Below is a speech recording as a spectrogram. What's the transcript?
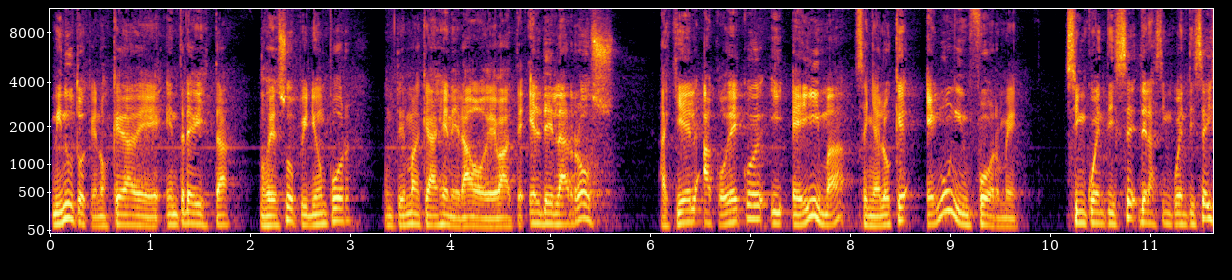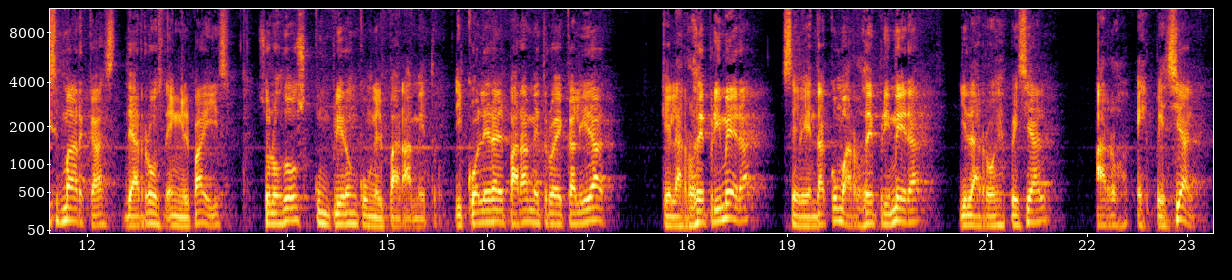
minuto que nos queda de entrevista nos dé su opinión por un tema que ha generado debate. El del arroz. Aquí el Acodeco y EIMA señaló que en un informe 56, de las 56 marcas de arroz en el país, solo dos cumplieron con el parámetro. ¿Y cuál era el parámetro de calidad? Que el arroz de primera se venda como arroz de primera y el arroz especial, arroz especial.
